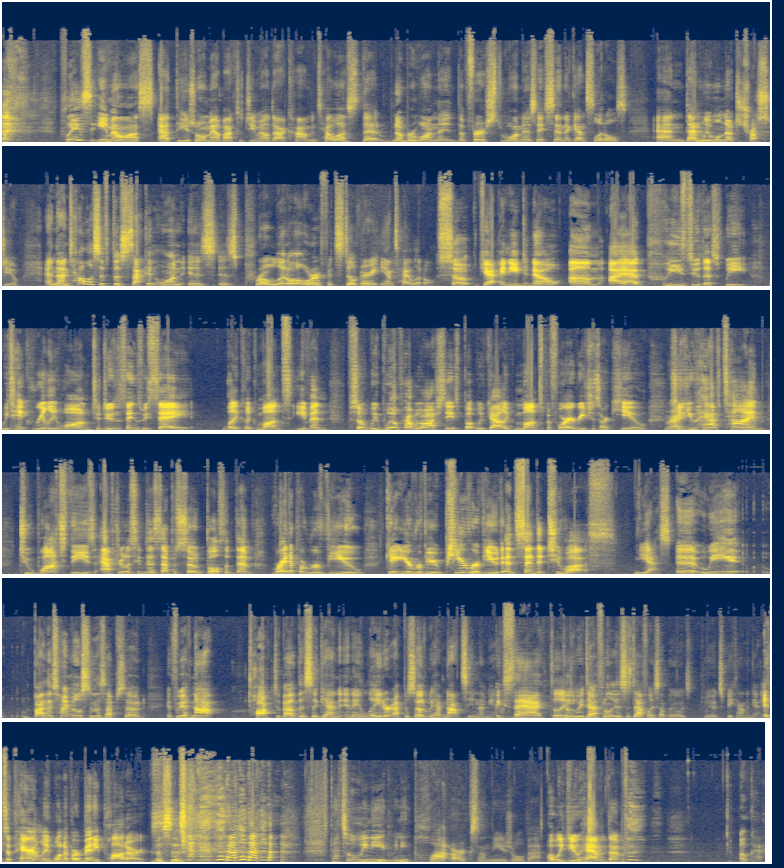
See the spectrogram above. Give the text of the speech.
please email us at the usual mailbox at gmail.com and tell us that number one, the, the first one is a sin against littles, and then we will know to trust you. And then tell us if the second one is is pro little or if it's still very anti little. So yeah, I need to know. Um, I, I please do this. We we take really long to do the things we say like like months even. So we will probably watch these, but we've got like months before it reaches our queue. Right. So you have time to watch these after listening to this episode, both of them. Write up a review, get your review peer reviewed, and send it to us. Yes, uh, we. By the time you listen to this episode, if we have not talked about this again in a later episode, we have not seen them yet. Exactly. Because we definitely, this is definitely something we would, we would speak on again. it's apparently one of our many plot arcs. This is. That's what we need. We need plot arcs on the usual bet. oh, we do have them. Okay.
